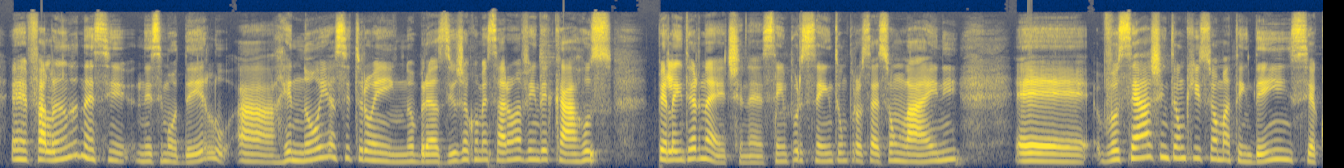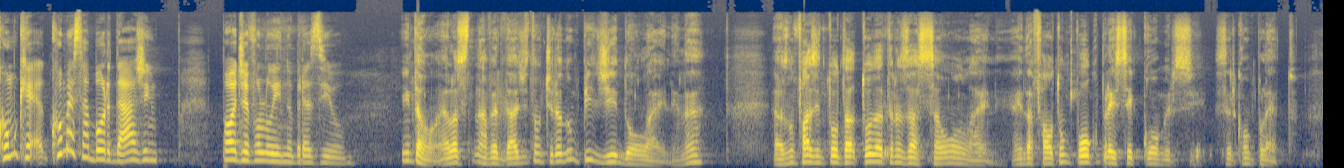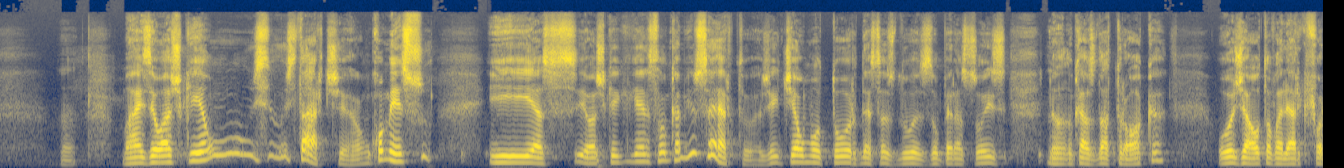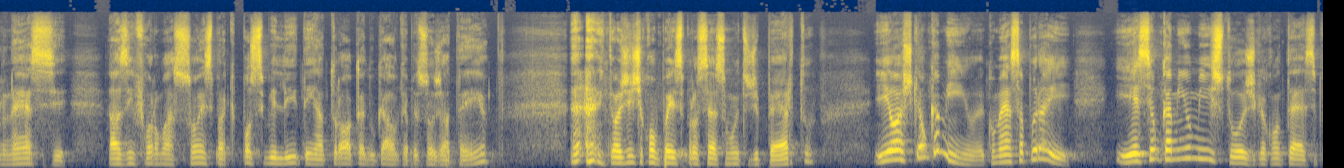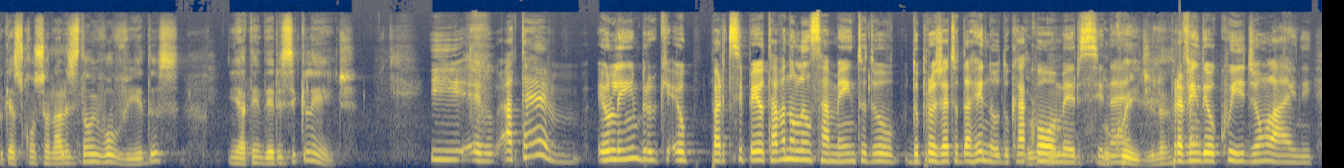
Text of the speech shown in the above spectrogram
É, falando nesse, nesse modelo, a Renault e a Citroën no Brasil já começaram a vender carros pela internet, né? 100% um processo online. É, você acha, então, que isso é uma tendência? Como, que, como essa abordagem pode evoluir no Brasil? Então, elas, na verdade, estão tirando um pedido online, né? Elas não fazem toda, toda a transação online. Ainda falta um pouco para esse e-commerce ser completo. Né? Mas eu acho que é um, um start, é um começo. E as, eu acho que eles estão no caminho certo. A gente é o motor dessas duas operações, no, no caso da troca. Hoje a Auto Avaliar que fornece as informações para que possibilitem a troca do carro que a pessoa já tenha. Então a gente acompanha esse processo muito de perto. E eu acho que é um caminho, começa por aí. E esse é um caminho misto hoje que acontece, porque as concessionárias estão envolvidas em atender esse cliente. E eu, até eu lembro que eu participei, eu estava no lançamento do, do projeto da Renault, do K-Commerce, né? Quid, né? Para vender o Quid online.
